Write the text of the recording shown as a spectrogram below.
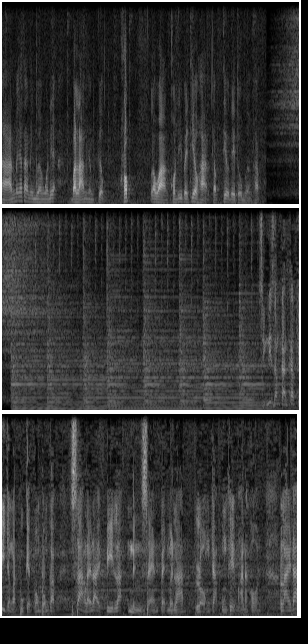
หาดไม่กระทั่งในเมืองวันนี้บาลานซ์กันเกือบครบระหว่างคนที่ไปเที่ยวหาดกับเที่ยวในตัวเมืองครับำคัญครับที่จังหวัดภูเก็ตของผมครับ สร้างรายได้ปีละ 1 8 0 0 0 0ล้านรองจากกรุงเทพมหานคร รายได้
